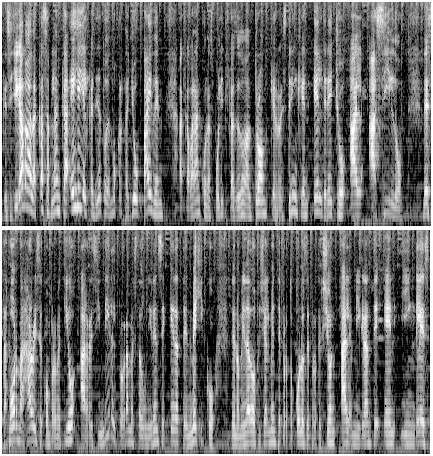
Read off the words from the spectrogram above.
que si llegaba a la Casa Blanca, ella y el candidato demócrata Joe Biden acabarán con las políticas de Donald Trump que restringen el derecho al asilo. De esta forma, Harris se comprometió a rescindir el programa estadounidense Quédate en México, denominado oficialmente protocolos de protección al migrante en inglés,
